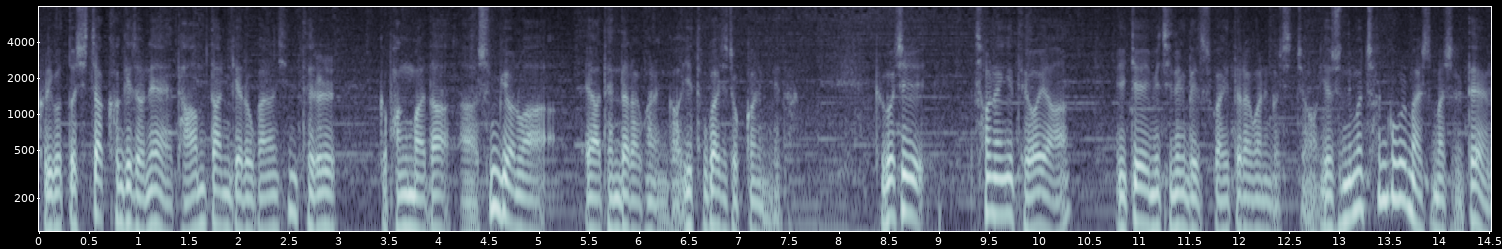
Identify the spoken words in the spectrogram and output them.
그리고 또 시작하기 전에 다음 단계로 가는 힌트를 그 방마다 아, 숨겨놔야 된다라고 하는 것 이 두 가지 조건입니다. 그것이 선행이 되어야 이 게임이 진행될 수가 있다라고 하는 것이죠. 예수님은 천국을 말씀하실 때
